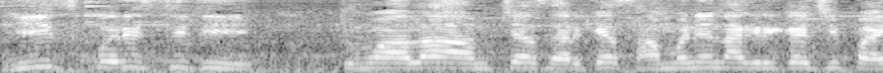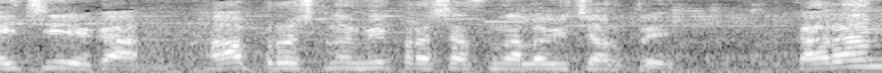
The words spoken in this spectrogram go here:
हीच परिस्थिती तुम्हाला आमच्यासारख्या सामान्य नागरिकाची पाहिजे आहे का? हा प्रश्न मी प्रशासनाला विचारतोय. कारण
